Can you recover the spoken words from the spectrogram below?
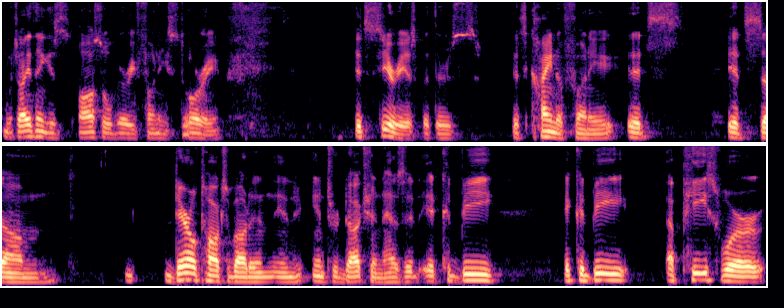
which I think is also a very funny story. It's serious, but there's it's kind of funny. It's it's um, Darrell talks about in the introduction. Has it? It could be it could be a piece where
